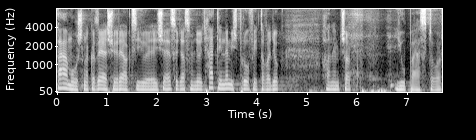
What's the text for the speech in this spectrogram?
Ámósnak az első reakciója is ez, hogy azt mondja, hogy hát én nem is proféta vagyok, hanem csak jupásztor.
